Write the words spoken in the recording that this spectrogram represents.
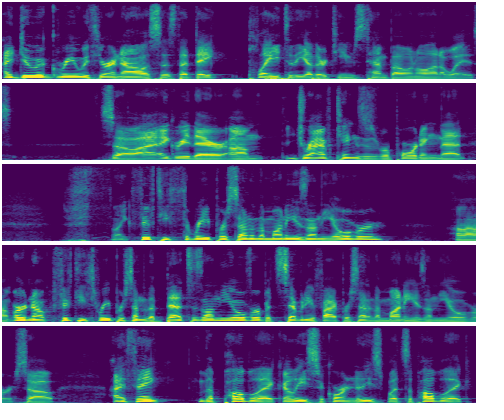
I do agree with your analysis that they play to the other team's tempo in a lot of ways. So I agree there. Um, DraftKings is reporting that f- like 53% of the money is on the over. Um, or no, 53% of the bets is on the over, but 75% of the money is on the over. So I think the public, at least according to these splits, the public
